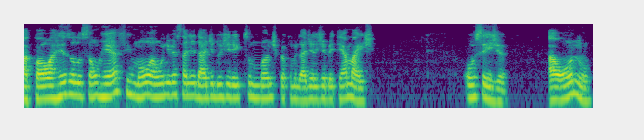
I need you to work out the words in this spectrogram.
a qual a resolução reafirmou a universalidade dos direitos humanos para a comunidade LGBTA+. Ou seja, a ONU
